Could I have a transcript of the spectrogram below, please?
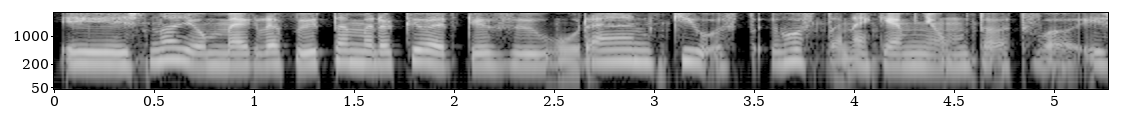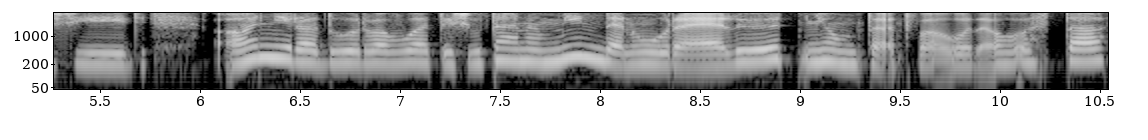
és nagyon meglepődtem, mert a következő órán kihozta nekem nyomtatva, és így annyira durva volt, és utána minden óra előtt nyomtatva odahozta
